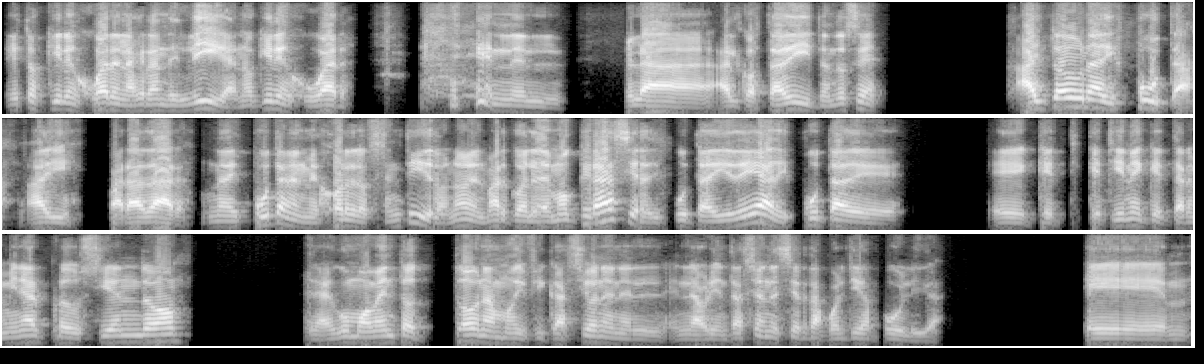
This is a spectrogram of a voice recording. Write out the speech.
estos quieren jugar en las grandes ligas, no quieren jugar en el, al costadito. Entonces, hay toda una disputa ahí para dar, una disputa en el mejor de los sentidos, ¿no? En el marco de la democracia, disputa de ideas, disputa de eh, que, tiene que terminar produciendo en algún momento toda una modificación en, el, en la orientación de ciertas políticas públicas. Eh,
